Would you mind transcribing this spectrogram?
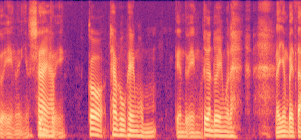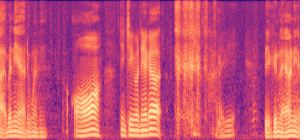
ตัวเองอะไรอย่างเงี้ยใช่ครับ เตือนตัวเองก็แทบทุกเพลงผมเตือนตัวเองหมดเตือนตัวเองหมดเลย แล้วยังไปสายปะเนี่ยทุกวันนี้ อ๋อ จริง ๆ วันนี้ก็หายพี่ดีขึ้นแล้วเนี่ย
